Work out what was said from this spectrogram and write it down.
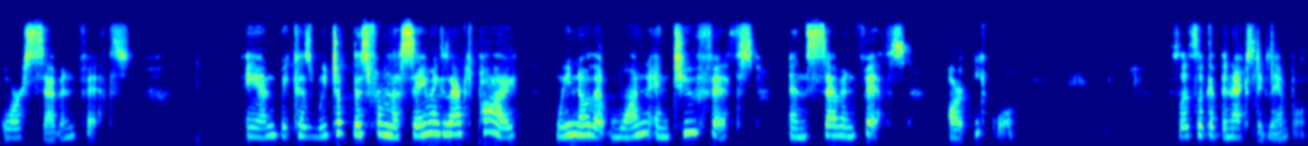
or seven fifths. And because we took this from the same exact pie, we know that 1 and 2 fifths and 7 fifths are equal. So let's look at the next example.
